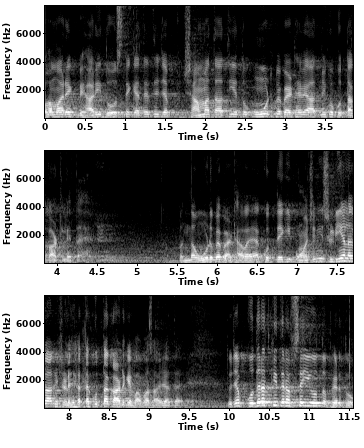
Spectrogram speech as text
हमारे एक बिहारी दोस्त थे कहते थे, जब शामत आती है तो ऊँट पे बैठे हुए आदमी को कुत्ता काट लेता है। बंदा ऊँट पे बैठा हुआ है, कुत्ते की पहुँच नहीं, सीढ़ियाँ लगा के चढ़ जाता है, कुत्ता काट के वापस आ जाता है। तो जब कुदरत की तरफ़ से ही हो तो फिर तो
